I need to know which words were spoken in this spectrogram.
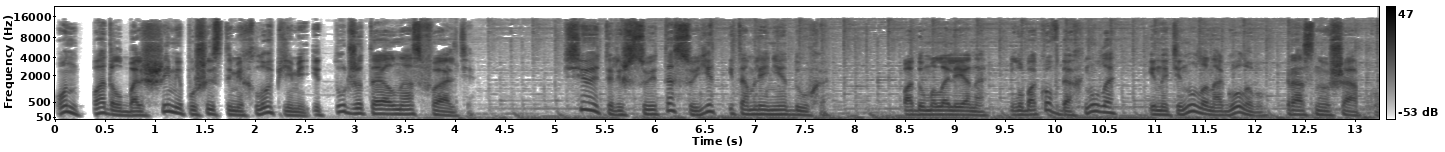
Он падал большими пушистыми хлопьями и тут же таял на асфальте. Все это лишь суета-сует и томление духа. Подумала Лена, глубоко вдохнула и натянула на голову красную шапку.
